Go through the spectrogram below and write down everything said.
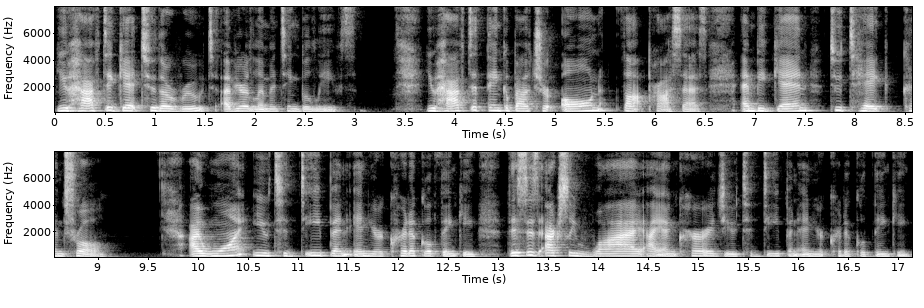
You have to get to the root of your limiting beliefs. You have to think about your own thought process and begin to take control. I want you to deepen in your critical thinking. This is actually why I encourage you to deepen in your critical thinking,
